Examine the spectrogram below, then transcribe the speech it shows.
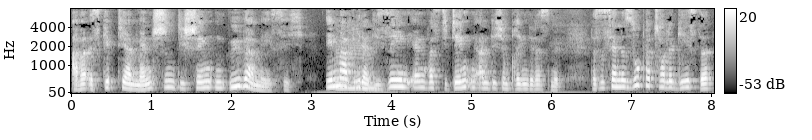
aber es gibt ja Menschen, die schenken übermäßig. Immer wieder, die sehen irgendwas, die denken an dich und bringen dir das mit. Das ist ja eine super tolle Geste,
